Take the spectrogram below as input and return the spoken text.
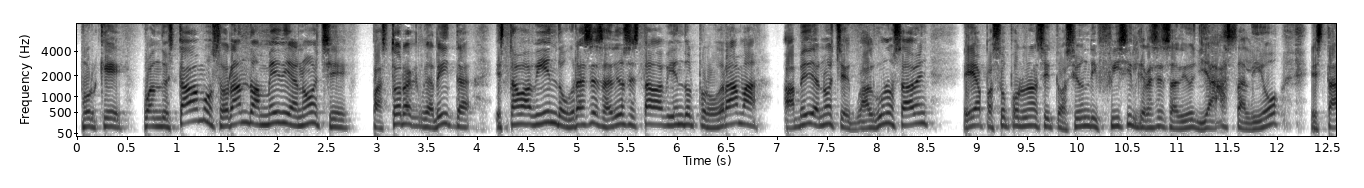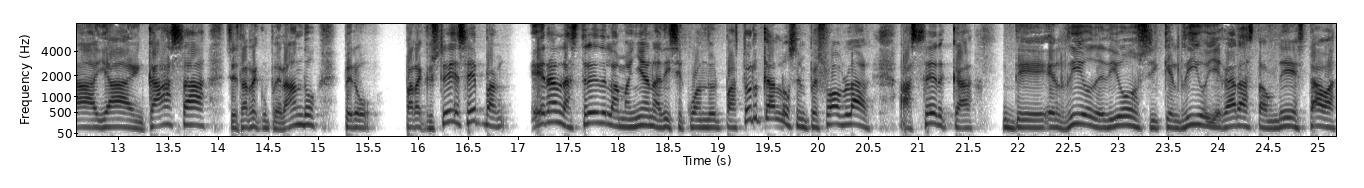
Porque cuando estábamos orando a medianoche, Pastora Clarita estaba viendo, gracias a Dios estaba viendo el programa a medianoche. Algunos saben, ella pasó por una situación difícil, gracias a Dios ya salió, está ya en casa, se está recuperando, pero para que ustedes sepan, eran las 3 de la mañana, dice, cuando el pastor Carlos empezó a hablar acerca del río de Dios y que el río llegara hasta donde ella estaba,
